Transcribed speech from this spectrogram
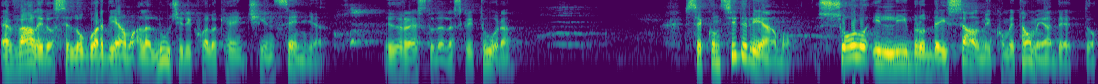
è valido se lo guardiamo alla luce di quello che ci insegna il resto della scrittura. Se consideriamo solo il libro dei Salmi, come Tommy ha detto,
